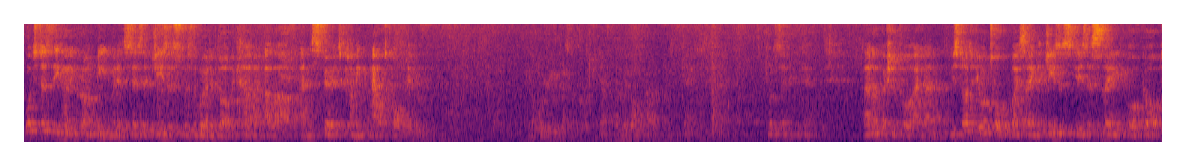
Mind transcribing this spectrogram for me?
What does the Holy Quran mean when it says that Jesus was the Word of God, the Kalamat Allah, and the Spirit coming out of him? Okay. Another question for Adnan. You started your talk by saying that Jesus is a slave of God.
